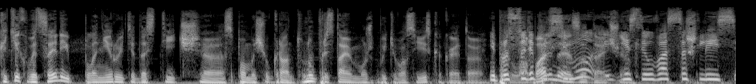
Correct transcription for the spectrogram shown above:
Каких вы целей планируете достичь э, с помощью гранта? Ну, представим, может быть, у вас есть какая-то И просто, судя по всему, задача. если у вас сошлись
